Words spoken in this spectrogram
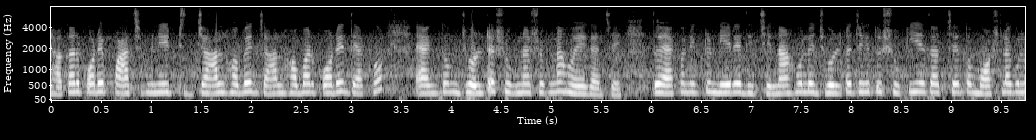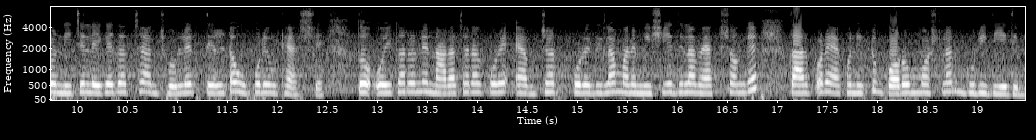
ঢাকার পরে পাঁচ মিনিট জাল হবে। জাল হবার পরে দেখো একদম ঝোলটা শুকনা শুকনা হয়ে গেছে। তো এখন একটু নেড়ে দিচ্ছি। না হলে ঝোলটা যেহেতু শুকিয়ে যাচ্ছে, তো মশলাগুলো নিচে লেগে যাচ্ছে আর ঝোলের তেলটা উপরে উঠে আসছে। তো ওই কারণে নাড়াচাড়া করে অ্যাবজর্ব করে দিলাম মানে মিশিয়ে দিলাম একসঙ্গে। তারপরে এখন একটু গরম মশলার গুঁড়ি দিয়ে দিব।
